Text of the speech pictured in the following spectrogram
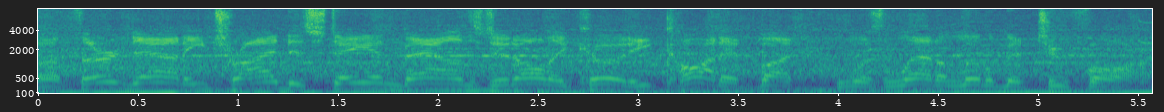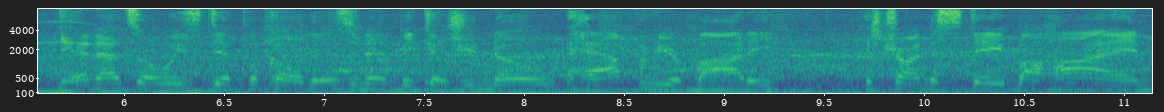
A third down, he tried to stay in bounds, did all he could. He caught it, but was led a little bit too far. Yeah, that's always difficult, isn't it? Because you know half of your body is trying to stay behind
